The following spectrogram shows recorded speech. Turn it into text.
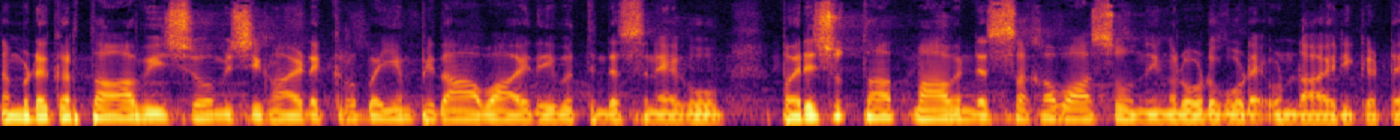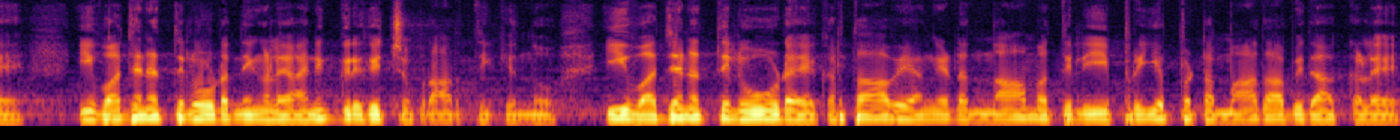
നമ്മുടെ കർത്താവീശോ മിശിഹായുടെ കൃപയും പിതാവായ ദൈവത്തിന്റെ സ്നേഹവും പരിശുദ്ധാത്മാവിന്റെ സഹവാസവും നിങ്ങളോടുകൂടെ ഉണ്ടായിരിക്കട്ടെ. ഈ വചനത്തിലൂടെ നിങ്ങളെ അനുഗ്രഹിച്ചു പ്രാർത്ഥിക്കുന്നു. ഈ വചനത്തിലൂടെ കർത്താവ് അങ്ങയുടെ നാമത്തിൽ ഈ പ്രിയപ്പെട്ട മാതാപിതാക്കളെ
